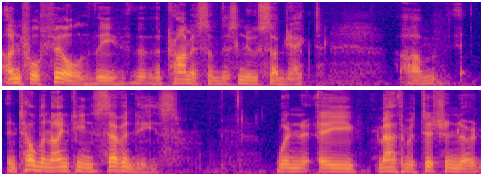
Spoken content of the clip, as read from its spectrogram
unfulfilled, the, the, the, promise of this new subject, um, until the 1970s, when a mathematician, or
